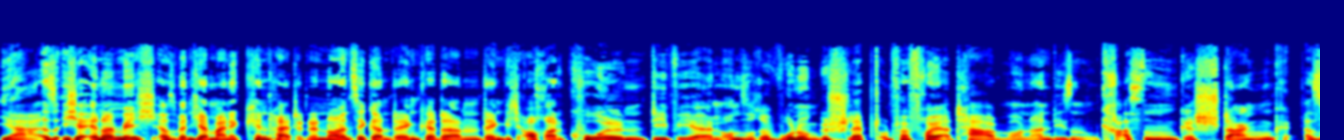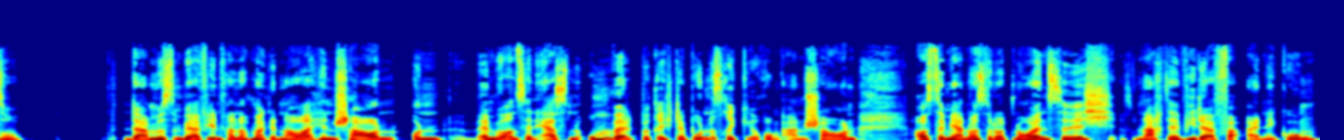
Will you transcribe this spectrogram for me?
Ja, also ich erinnere mich, also wenn ich an meine Kindheit in den 90ern denke, dann denke ich auch an Kohlen, die wir in unsere Wohnung geschleppt und verfeuert haben und an diesen krassen Gestank. Also da müssen wir auf jeden Fall nochmal genauer hinschauen. Und wenn wir uns den ersten Umweltbericht der Bundesregierung anschauen, aus dem Jahr 1990, also nach der Wiedervereinigung,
